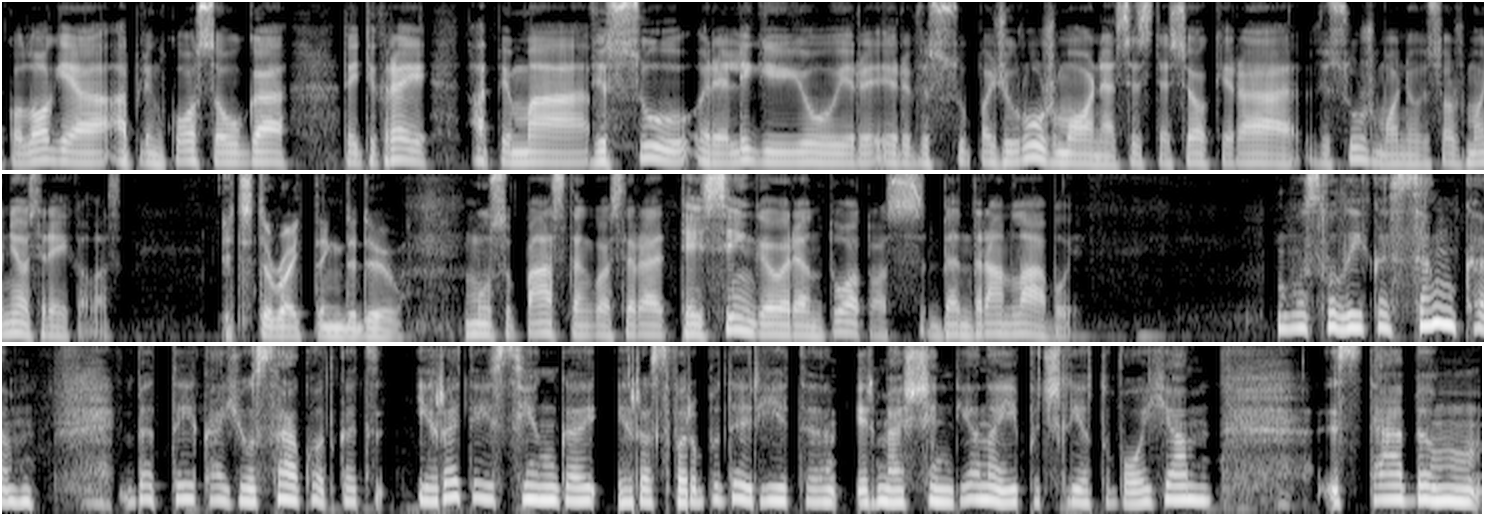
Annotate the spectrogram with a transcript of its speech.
ekologija, aplinkosauga, tai tikrai apima visų religijų ir, ir visų pažiūrų žmonės. Jis tiesiog yra visų žmonių, visos žmonijos reikalas. It's the right thing to do. Mūsų pastangos yra teisingai orientuotos bendram labui. mūsų laikas senka, bet tai, ką jūs sakot, kad yra teisinga, yra svarbu daryti ir mes šiandieną, ypač Lietuvoje, stebim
